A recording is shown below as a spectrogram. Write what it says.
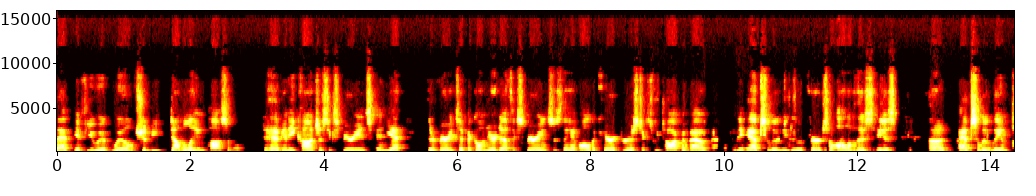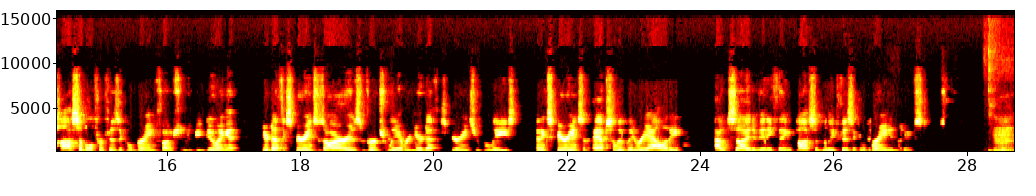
that, if you will, should be doubly impossible to have any conscious experience. And yet, they're very typical near death experiences. They have all the characteristics we talk about, and they absolutely do occur. So, all of this is uh, absolutely impossible for physical brain function to be doing it. Near death experiences are, as virtually every near death experiencer believes, an experience of absolutely reality outside of anything possibly physical brain induced. Hmm.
